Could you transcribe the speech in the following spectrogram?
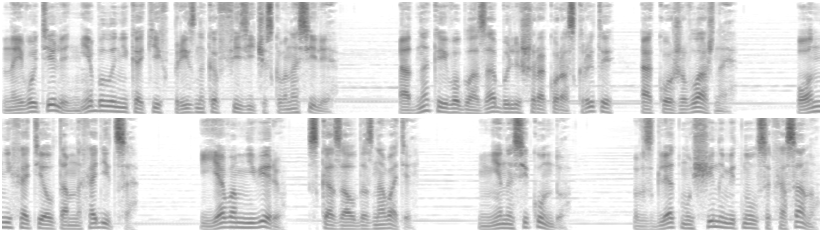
На его теле не было никаких признаков физического насилия. Однако его глаза были широко раскрыты, а кожа влажная. Он не хотел там находиться. «Я вам не верю», — сказал дознаватель. «Не на секунду». Взгляд мужчины метнулся к Хасану,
